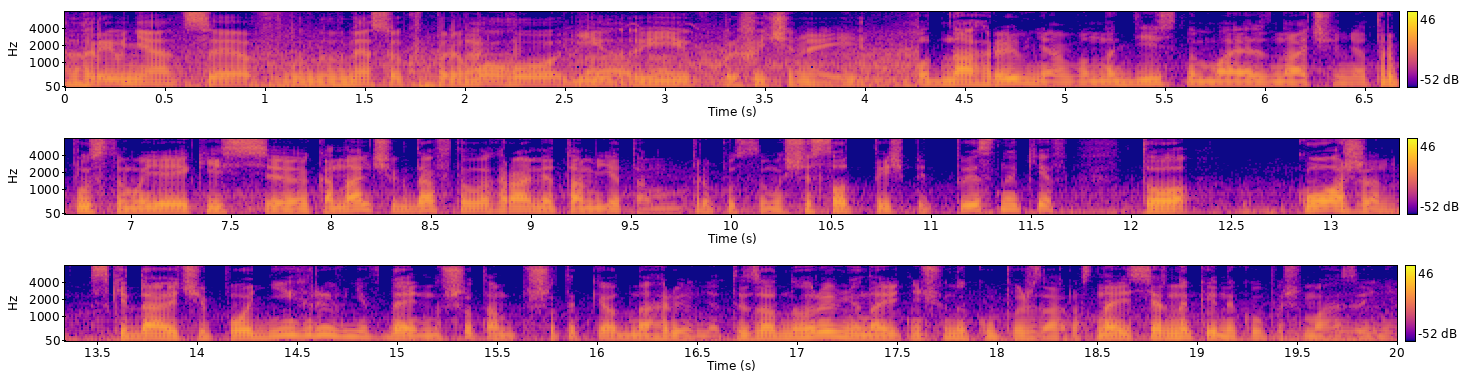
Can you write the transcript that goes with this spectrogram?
гривня це внесок в перемогу і, да, і пришвидшення її. Одна гривня вона дійсно має значення. Припустимо, є якийсь е, каналчик да, в Телеграмі, там є там, припустимо, 600 тисяч підписників, то кожен, скидаючи по одній гривні в день, ну що там, що таке одна гривня? Ти за одну гривню навіть нічого не купиш зараз, навіть сірники не купиш в магазині.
